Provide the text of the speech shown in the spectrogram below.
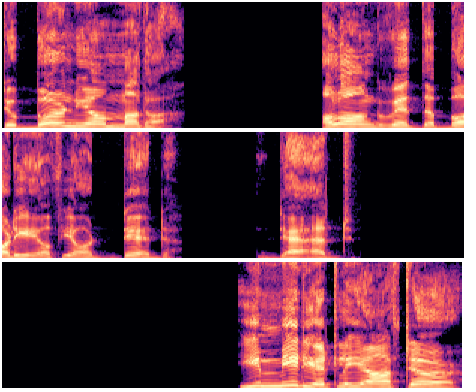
to burn your mother along with the body of your dead dad, immediately after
